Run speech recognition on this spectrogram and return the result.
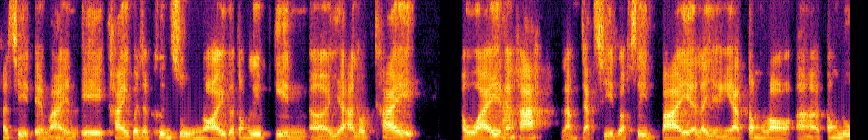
ถ้าฉีด mRNA ไข้ก็จะขึ้นสูงหน่อยก็ต้องรีบกินยาลดไข้เอาไว้นะคะ หลังจากฉีดวัคซีนไปอะไรอย่างเงี้ยต้องรออต้องดู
